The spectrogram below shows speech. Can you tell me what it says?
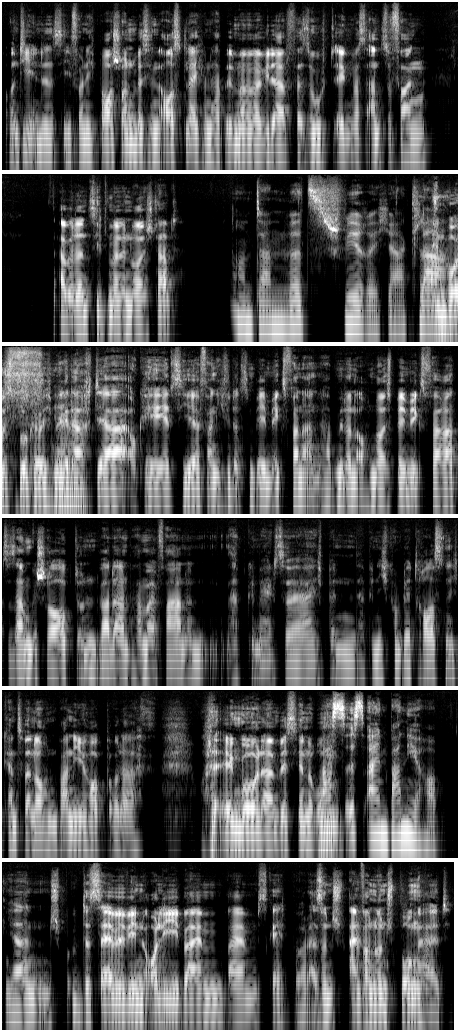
und die intensiv. Und ich brauche schon ein bisschen Ausgleich und habe immer mal wieder versucht, irgendwas anzufangen. Aber dann zieht man eine neue Stadt und dann wird's schwierig, ja klar. In Wolfsburg habe ich mir ja. gedacht, ja, okay, jetzt hier fange ich wieder zum BMX-Fahren an. Habe mir dann auch ein neues BMX-Fahrrad zusammengeschraubt und war da ein paar Mal fahren und habe gemerkt, so ja, ich bin, da bin ich komplett draußen. Ich kann zwar noch einen Bunny Hop oder oder irgendwo oder ein bisschen rum. Was ist ein Bunny Hop? Ja, ein, dasselbe wie ein Ollie beim beim Skateboard. Also ein, einfach nur ein Sprung halt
